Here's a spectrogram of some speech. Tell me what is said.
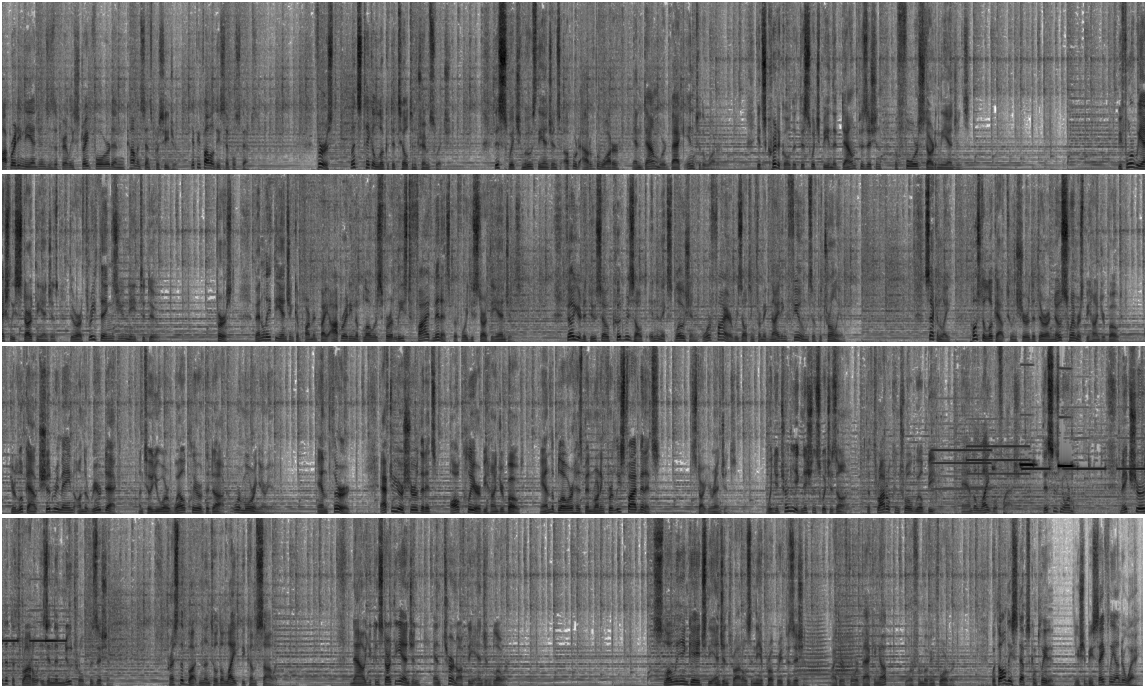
Operating the engines is a fairly straightforward and common sense procedure if you follow these simple steps. First, let's take a look at the tilt and trim switch. This switch moves the engines upward out of the water and downward back into the water. It's critical that this switch be in the down position before starting the engines. Before we actually start the engines, there are three things you need to do. First, ventilate the engine compartment by operating the blowers for at least 5 minutes before you start the engines. Failure to do so could result in an explosion or fire resulting from igniting fumes of petroleum. Secondly, post a lookout to ensure that there are no swimmers behind your boat. Your lookout should remain on the rear deck until you are well clear of the dock or mooring area. And third, after you're sure that it's all clear behind your boat and the blower has been running for at least 5 minutes, start your engines. When you turn the ignition switches on, the throttle control will beep and the light will flash. This is normal. Make sure that the throttle is in the neutral position. Press the button until the light becomes solid. Now you can start the engine and turn off the engine blower. Slowly engage the engine throttles in the appropriate position, either for backing up or for moving forward. With all these steps completed, you should be safely underway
